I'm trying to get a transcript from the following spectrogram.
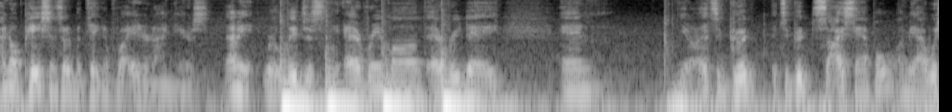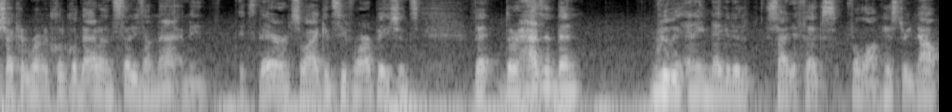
I know patients that have been taking for about eight or nine years. I mean, religiously, every month, every day, and you know, it's a good it's a good size sample. I mean, I wish I could run a clinical data and studies on that. I mean, it's there, so I can see from our patients that there hasn't been really any negative side effects for long history. Now,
